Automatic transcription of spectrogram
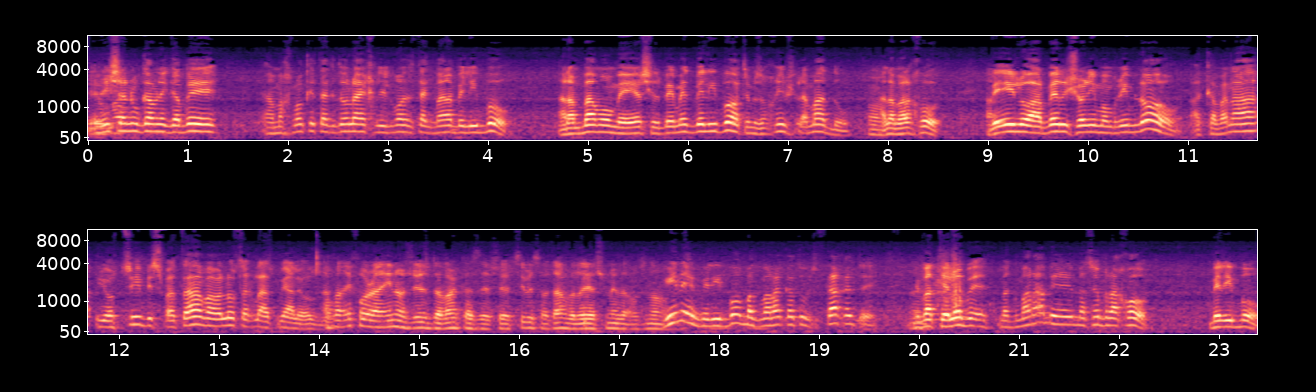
יש לנו גם לגבי המחלוקת הגדולה איך ללמוד את הגמרא בליבו. הרמב"ם אומר שזה באמת בליבו, אתם זוכרים שלמדנו אה. על הברכות. ואילו הרבה ראשונים אומרים לא, הכוונה יוציא בשפתיו אבל לא צריך להשמיע לאוזנו. אבל איפה ראינו שיש דבר כזה שיוציא בשפתיו ולא ישמיע לאוזנו? הנה, בליבו, בגמרא כתוב, תפתח את זה. מבטלו ב- בגמרא במעשה ברכות, בליבו.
